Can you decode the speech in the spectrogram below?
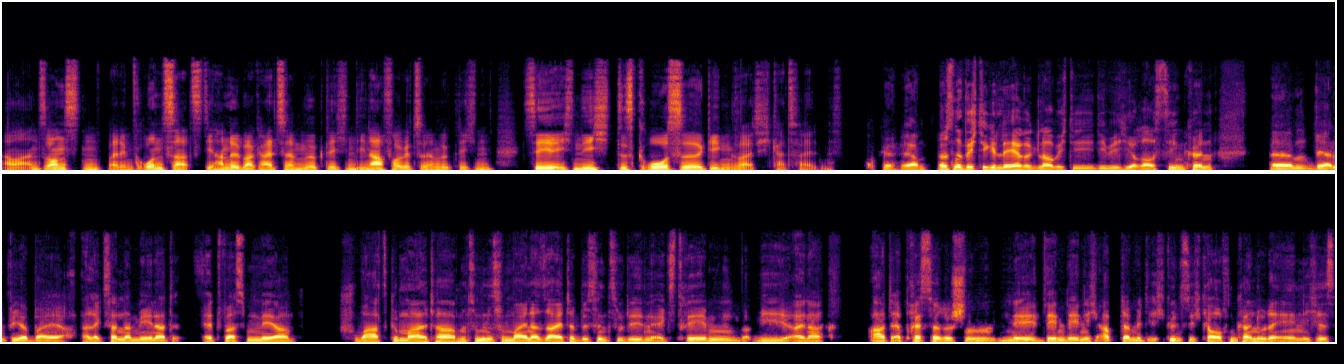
Aber ansonsten bei dem Grundsatz, die Handelbarkeit zu ermöglichen, die Nachfolge zu ermöglichen, sehe ich nicht das große Gegenseitigkeitsverhältnis. Okay, ja. Das ist eine wichtige Lehre, glaube ich, die, die wir hier rausziehen können. Ähm, während wir bei Alexander Mehnert etwas mehr schwarz gemalt haben, zumindest von meiner Seite, bis hin zu den Extremen wie einer Art erpresserischen, nee, den lehne ich ab, damit ich günstig kaufen kann oder ähnliches,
